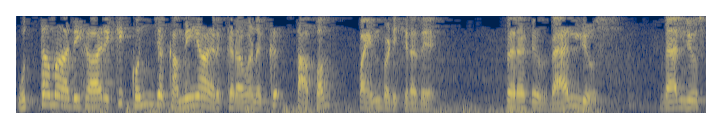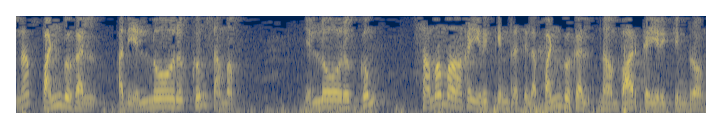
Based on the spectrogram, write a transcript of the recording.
உத்தம அதிகாரிக்கு கொஞ்சம் கம்மியா இருக்கிறவனுக்கு தபம் பயன்படுகிறது. பிறகு வேல்யூஸ் வேல்யூஸ்னா பண்புகள். அது எல்லோருக்கும் சமம். எல்லோருக்கும் சமமாக இருக்கின்ற சில பண்புகள் நாம் பார்க்க இருக்கின்றோம்.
